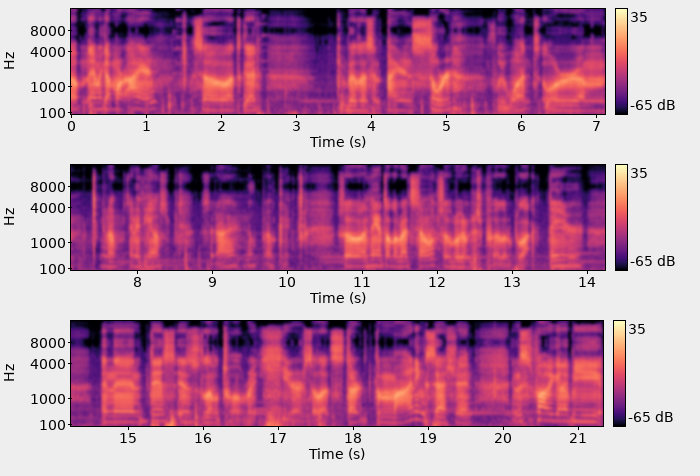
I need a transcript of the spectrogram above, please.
Oh, and we got more iron, so that's good can build us an iron sword if we want, or um, you know, anything else. Is it iron? Nope. Okay. So I think it's all the redstone. So we're gonna just put a little block there, and then this is level 12 right here. So let's start the mining session. And this is probably gonna be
